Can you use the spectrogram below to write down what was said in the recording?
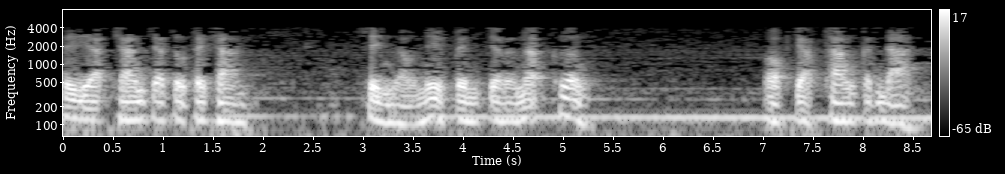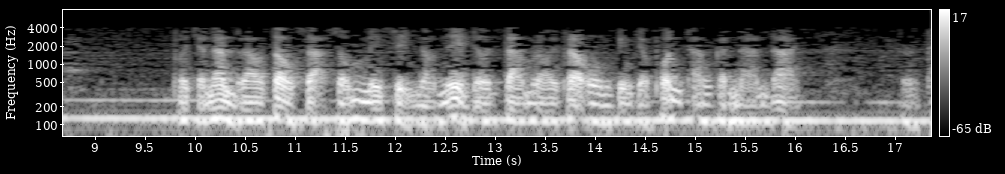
ติยฌานจตุตฌานสิ่งเหล่านี้เป็นเจรณะเครื่อง ออกจากทางกันดาน เพราะฉะนั้นเราต้องสะสมมีสิ่งเหล่านี้เดินตามรอยพระองค์จึงจะพ้นทางกันดานได้ท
